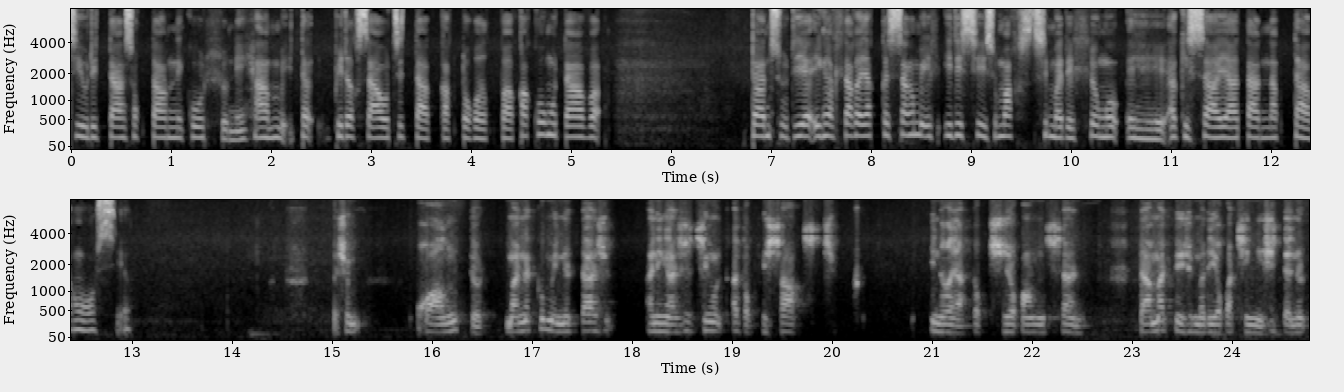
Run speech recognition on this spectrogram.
сиулиттаасортаарникууллуни аама пилерсаутиттааққартореерпаа қақунгу таава таансулия ингерлариаққиссагами илиссиисумарсималиллугу э акиссааяатааннартаагуурсиу сум qaarnittut manakkum innuttaas aningaasitsingut atorfissaartit ineriartortisiоqarnissaan taamattisumalioqatingisittanut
